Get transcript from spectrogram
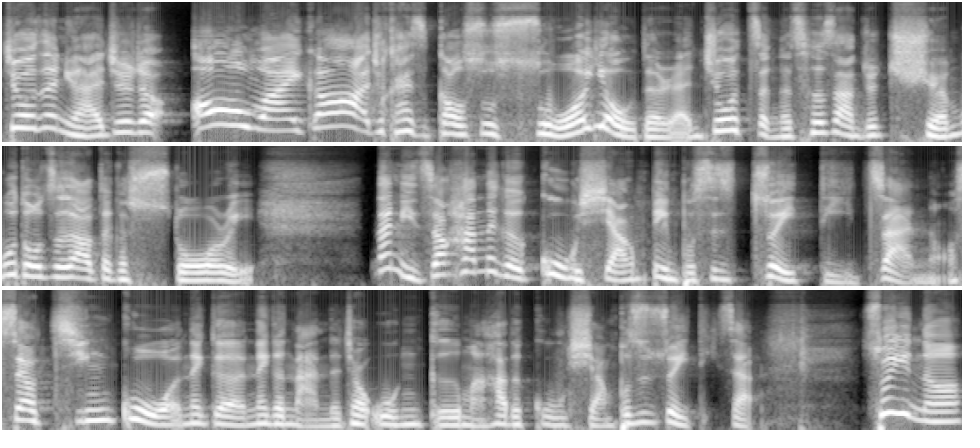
就这女孩就说：“Oh my god！” 就开始告诉所有的人，就整个车上就全部都知道这个 story。那你知道他那个故乡并不是最底站哦，是要经过那个那个男的叫温哥嘛，他的故乡不是最底站。所以呢，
